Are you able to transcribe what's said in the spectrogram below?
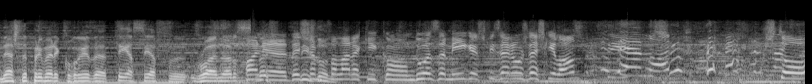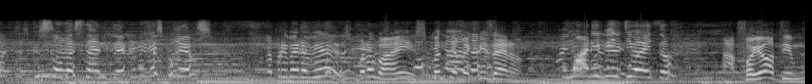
Nesta primeira corrida TSF Runners. Olha, deixa-me falar aqui com duas amigas, fizeram uns 10 km. Sim, Estou. Gostou bastante, é a primeira vez que corremos. A primeira vez? Parabéns! Quanto tempo é que fizeram? Uma hora e 28. Ah, foi ótimo!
